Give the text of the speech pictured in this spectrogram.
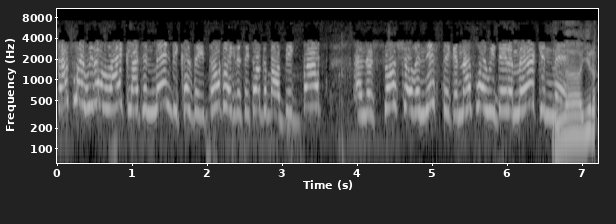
That's why we don't like Latin men because they talk like this. They talk about big butts and they're so chauvinistic, and that's why we date American men. No, you don't.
